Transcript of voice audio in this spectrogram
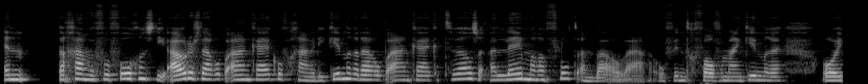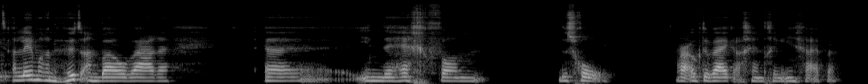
En dan gaan we vervolgens die ouders daarop aankijken of gaan we die kinderen daarop aankijken terwijl ze alleen maar een vlot aan het bouwen waren. Of in het geval van mijn kinderen ooit alleen maar een hut aan het bouwen waren uh, in de heg van de school waar ook de wijkagent ging ingrijpen.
